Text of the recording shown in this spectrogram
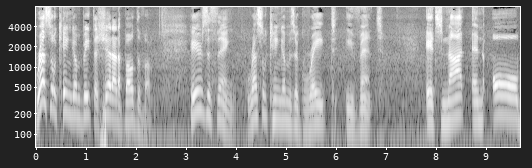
Wrestle Kingdom beat the shit out of both of them." Here's the thing: Wrestle Kingdom is a great event. It's not an all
